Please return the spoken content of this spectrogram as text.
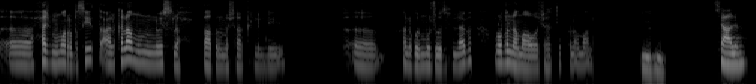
أه، حجمه مرة بسيط على كلامهم إنه يصلح بعض المشاكل اللي أه، خلينا نقول موجودة في اللعبة رغم إنها ما واجهتني بكل أمانة. سالم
